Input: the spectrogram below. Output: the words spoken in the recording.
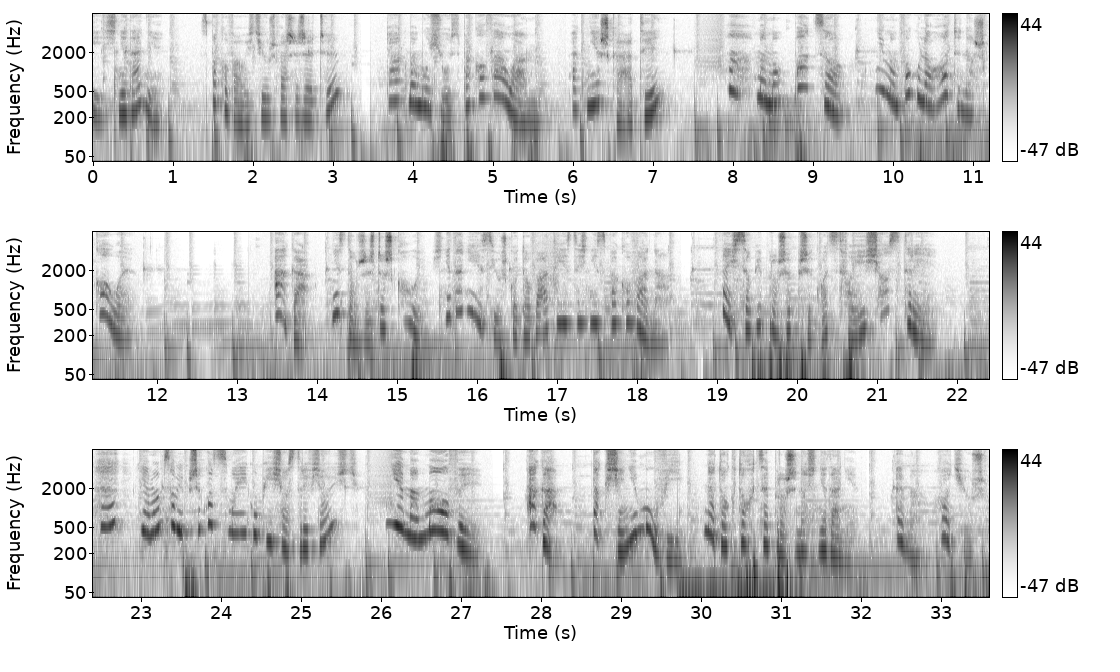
Dziewczynki, śniadanie. Spakowałyście już wasze rzeczy? Tak, mamusiu, spakowałam. Agnieszka, a ty? Ach, mamo, po co? Nie mam w ogóle ochoty na szkołę. Aga, nie zdążysz do szkoły. Śniadanie jest już gotowe, a ty jesteś niespakowana. Weź sobie proszę przykład z twojej siostry. He? Ja mam sobie przykład z mojej głupiej siostry wziąć? Nie ma mowy. Aga, tak się nie mówi. No to kto chce, proszę na śniadanie. Ema, chodź już.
